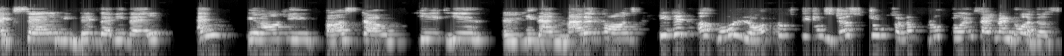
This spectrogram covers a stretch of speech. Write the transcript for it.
excelled, he did very well. And, you know, he passed out, he, he, uh, he ran marathons. He did a whole lot of things just to sort of prove to himself and to others,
